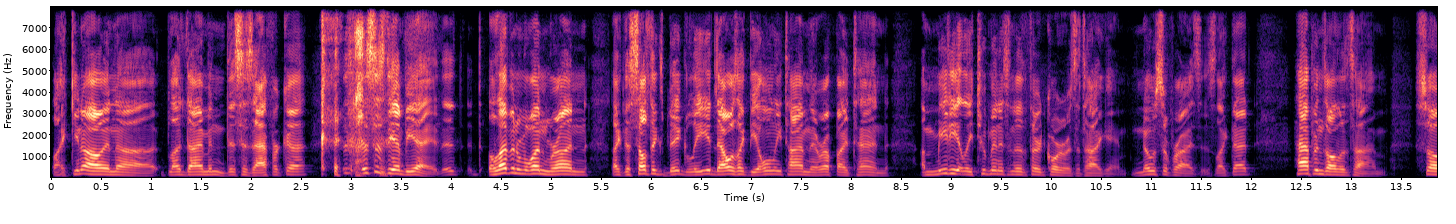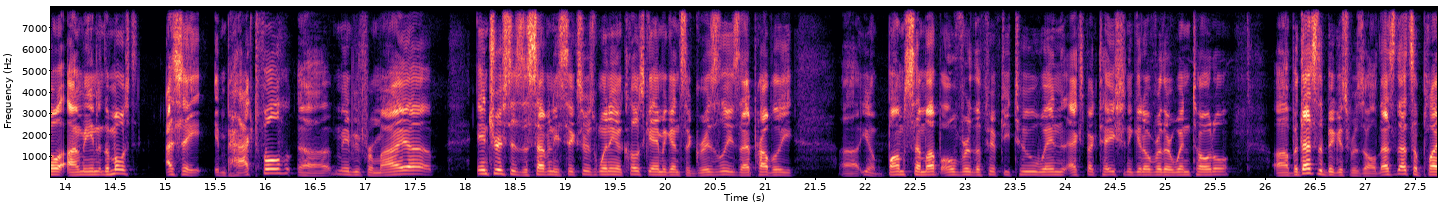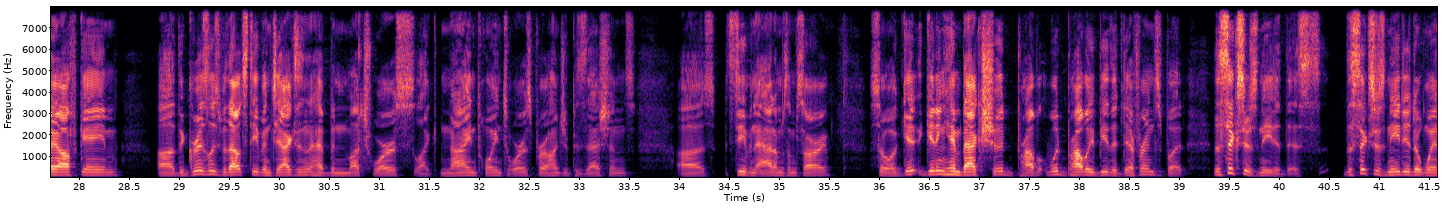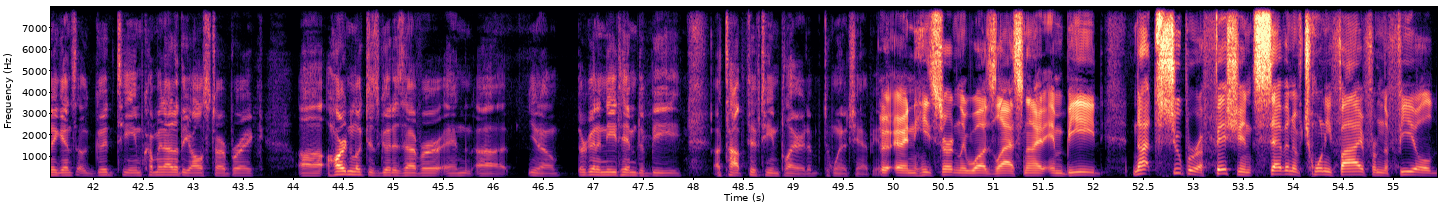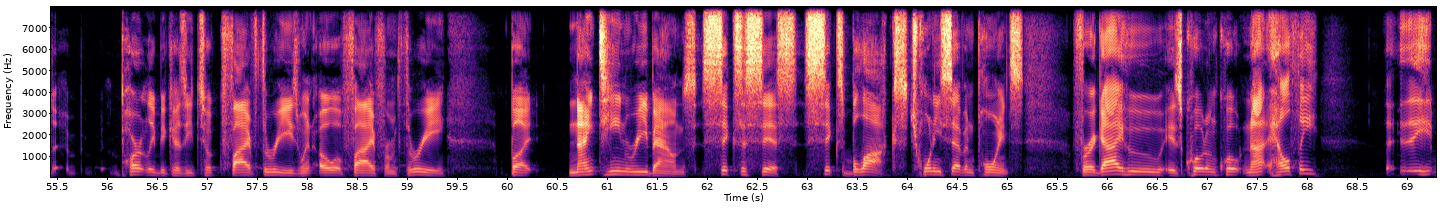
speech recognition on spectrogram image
Like, you know, in uh, Blood Diamond, this is Africa. This, this is the NBA. The 11-1 run, like the Celtics' big lead, that was like the only time they were up by 10. Immediately, two minutes into the third quarter was a tie game. No surprises. Like that happens all the time. So, I mean, the most, I say, impactful, uh, maybe for my uh, interest, is the 76ers winning a close game against the Grizzlies. That probably, uh, you know, bumps them up over the 52 win expectation to get over their win total. Uh, but that's the biggest result. That's that's a playoff game. Uh, the Grizzlies without Steven Jackson have been much worse, like nine points worse per 100 possessions. Uh, Steven Adams, I'm sorry. So uh, get, getting him back should probably would probably be the difference. But the Sixers needed this. The Sixers needed a win against a good team coming out of the All Star break. Uh, Harden looked as good as ever, and uh, you know they're going to need him to be a top 15 player to, to win a championship. and he certainly was last night. Embiid, not super efficient, seven of 25 from the field, partly because he took five threes, went 0 of 5 from three, but 19 rebounds, six assists, six blocks, 27 points. For a guy who is quote unquote not healthy,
